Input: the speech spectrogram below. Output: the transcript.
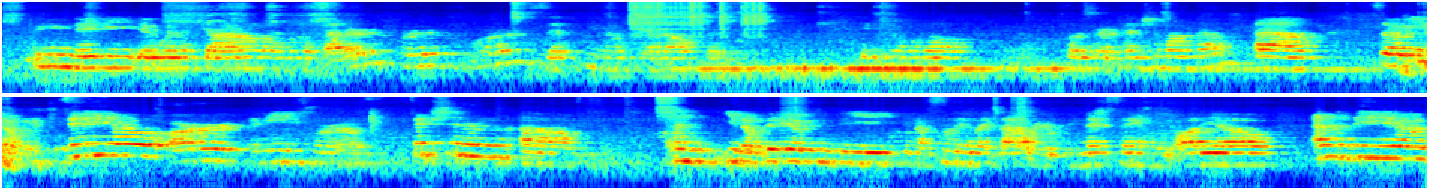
Thinking maybe it would have gone a little better for the dwarves if you know Gandalf had taken a little you know, closer attention on them. Um, so you know, video, art, any sort of fiction. Um, and, you know, video can be, you know, something like that where you're remixing the audio and the video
